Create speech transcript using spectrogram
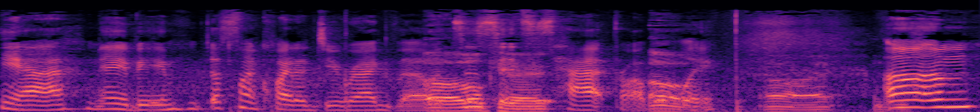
Yeah, maybe. That's not quite a do rag though. Oh, it's, his, it's his hat Oh, probably. all right. I'm just- Um,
